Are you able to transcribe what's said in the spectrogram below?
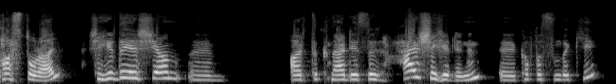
Pastoral. Şehirde yaşayan artık neredeyse her şehirlinin kafasındaki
